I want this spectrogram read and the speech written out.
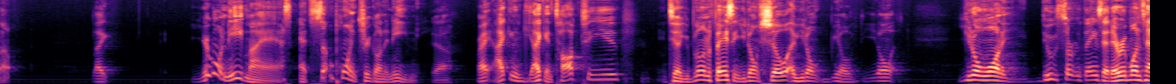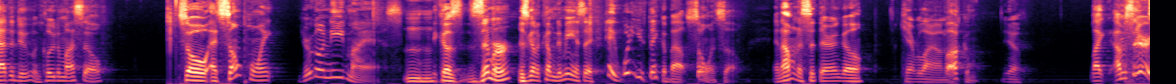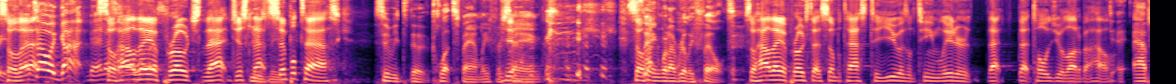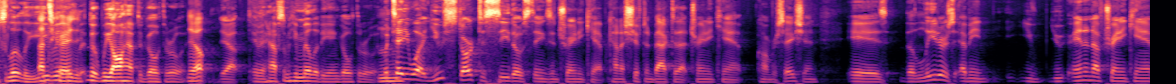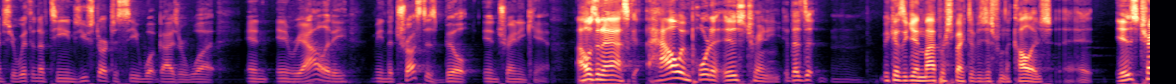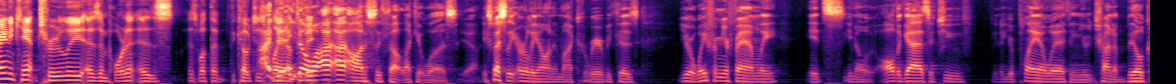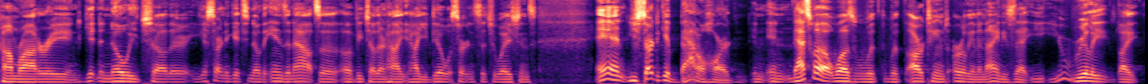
you're going to need my ass at some point. You're going to need me Yeah. right? I can I can talk to you until you're blue in the face and you don't show up, you don't you know you don't you don't want to do certain things that everyone's had to do, including myself. So at some point, you're going to need my ass mm-hmm. because Zimmer is going to come to me and say, "Hey, what do you think about so and so?" And I'm going to sit there and go, Can't rely on them. "Fuck them." Yeah. Like I'm serious. So that- that's how it got, man. That's so how it they was. approach that just that me. simple task. sue me the Klutz family for Yeah. saying So saying what I really felt. so how they approach that simple task to you as a team leader that that told you a lot about how. Absolutely, That's You- crazy. dude, We all have to go through it. Yep. Yeah. and have some humility and go through it. But mm-hmm. tell you what, you start to see those things in training camp, kind of shifting back to that training camp conversation, is the leaders, I mean, you you in enough training camps, you're with enough teams, you start to see what guys are what. And in reality, I mean, the trust is built in training camp. I was going to ask, how important is training? Does it? Because again, my perspective is just from the college. Uh, Is training camp truly as important as as what the, the coaches I play did, up you to know, be? I, I honestly felt like it was, Yeah. especially early on in my career because you're away from your family. It's you know all the guys that you've you know you're playing with, and you're trying to build camaraderie and getting to know each other. You're starting to get to know the ins and outs of, of each other and how you, how you deal with certain situations. and you start to get battle hardened, and, and that's how it was with with our teams early in the '90s. That you, you really like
